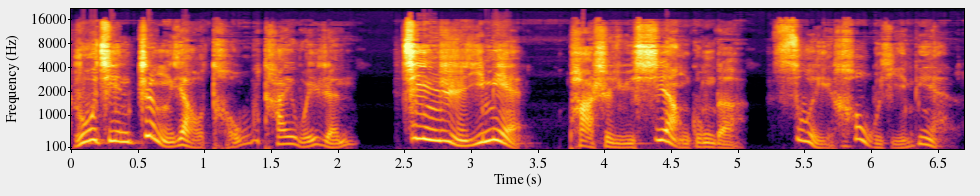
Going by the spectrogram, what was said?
如今正要投胎为人，今日一面，怕是与相公的最后一面了。”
